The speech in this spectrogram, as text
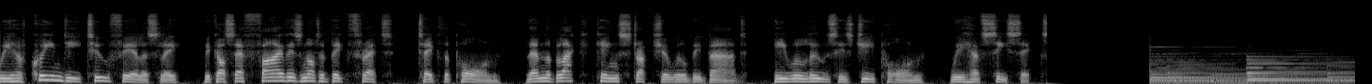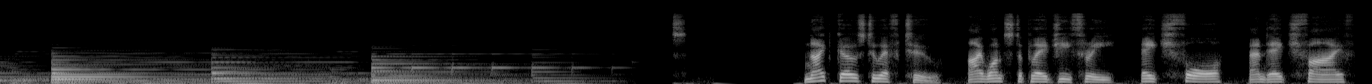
We have queen d2 fearlessly, because f5 is not a big threat, take the pawn, then the black king structure will be bad, he will lose his g-pawn, we have c6. Knight goes to f2, I wants to play g3, h4, and h5,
